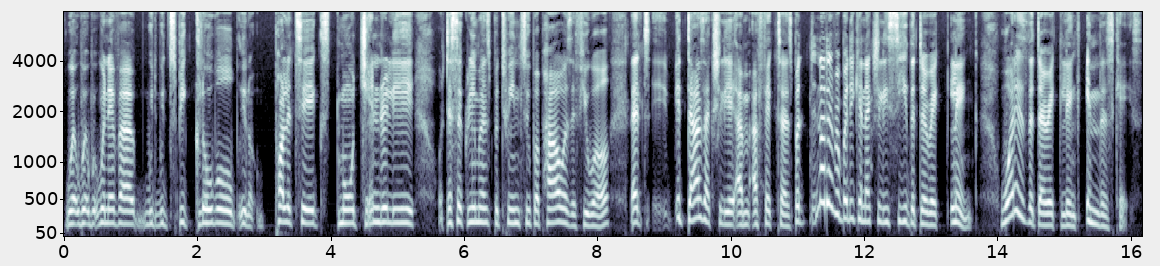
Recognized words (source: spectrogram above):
whenever we, we speak global, you know, politics more generally, or disagreements between superpowers, if you will, that it does actually um, affect us. But not everybody can actually see the direct link. What is the direct link in this case?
